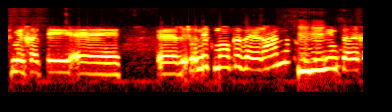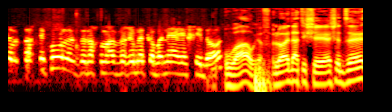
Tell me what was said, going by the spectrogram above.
תמיכתי אה, אה, ראשוני כמו כזה ער"ן, ואם צריך לפתח טיפול אז אנחנו מעבירים לקבני היחידות. וואו, יפ- לא ידעתי שיש את זה,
